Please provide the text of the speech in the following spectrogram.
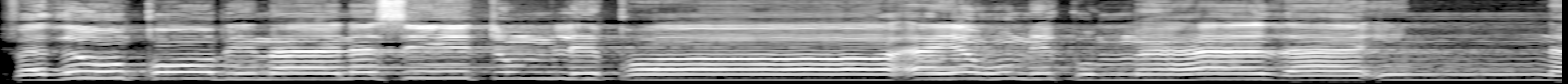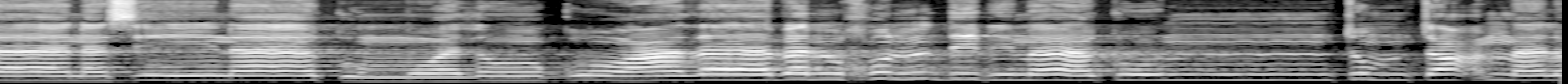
فذوقوا بما نسيتم لقاء يومكم هذا إنا نسيناكم وذوقوا عذاب الخلد بما كنتم تعملون.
